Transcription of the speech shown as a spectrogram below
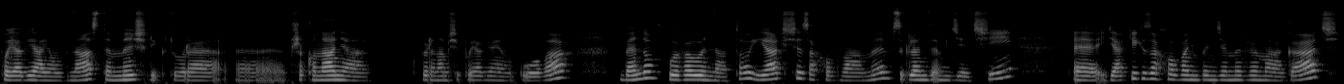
pojawiają w nas, te myśli, które, e, przekonania, które nam się pojawiają w głowach, będą wpływały na to, jak się zachowamy względem dzieci jakich zachowań będziemy wymagać,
